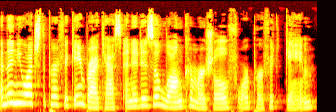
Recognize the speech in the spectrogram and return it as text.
And then you watch the Perfect Game broadcast, and it is a long commercial for Perfect Game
